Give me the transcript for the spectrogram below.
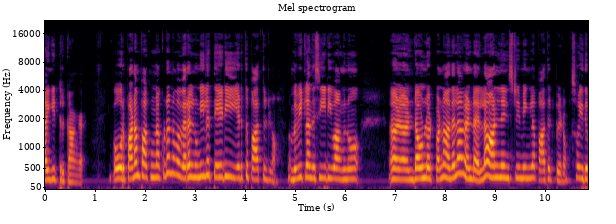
ஆகிட்டு இருக்காங்க இப்போ ஒரு படம் பார்க்கணுன்னா கூட நம்ம விரல் நுனியில் தேடி எடுத்து பார்த்துடலாம். நம்ம வீட்டில் அந்த சிடி வாங்கணும் டவுன்லோட் பண்ணோம் அதெல்லாம் வேண்டாம். எல்லாம் ஆன்லைன் ஸ்ட்ரீமிங்கில் பார்த்துட்டு போயிடும். ஸோ இது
